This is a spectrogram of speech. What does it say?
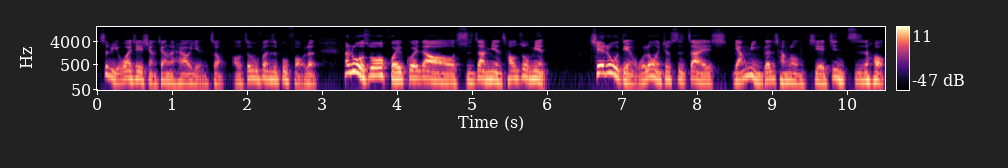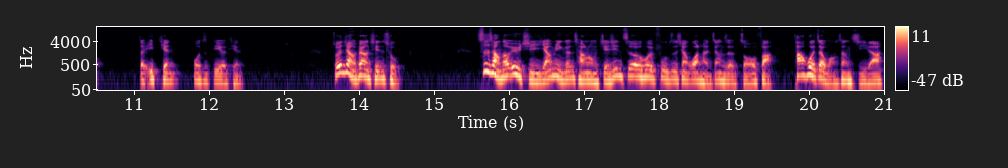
是比外界想象的还要严重哦。这部分是不否认。那如果说回归到实战面、操作面，切入点，我认为就是在杨敏跟长隆解禁之后的一天，或是第二天。昨天讲的非常清楚，市场都预期杨敏跟长隆解禁之后会复制像万海这样子的走法，它会在往上急拉。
